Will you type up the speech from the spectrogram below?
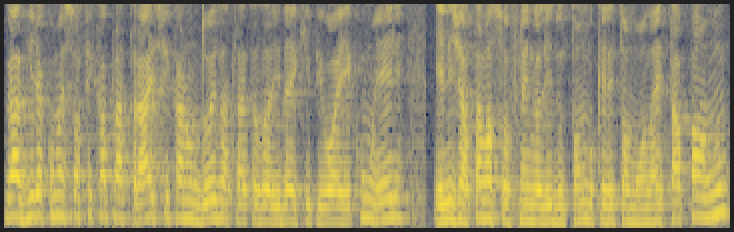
Gavira começou a ficar para trás, ficaram dois atletas ali da equipe UAE com ele. Ele já estava sofrendo ali do tombo que ele tomou na etapa 1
